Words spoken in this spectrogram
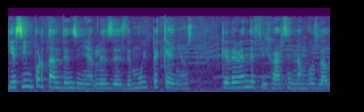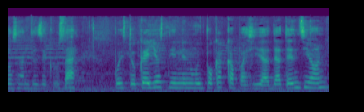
y es importante enseñarles desde muy pequeños que deben de fijarse en ambos lados antes de cruzar puesto que ellos tienen muy poca capacidad de atención,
